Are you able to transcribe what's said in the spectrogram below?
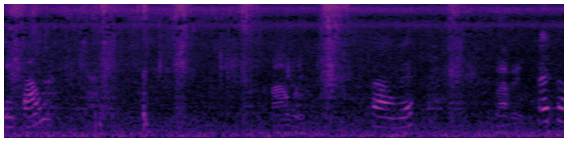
natin pang Pawit. kawit. Bakit? Ito.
